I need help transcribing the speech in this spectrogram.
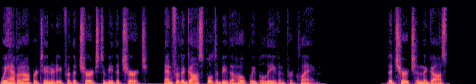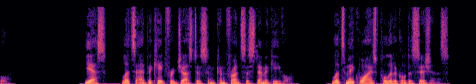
We have an opportunity for the church to be the church, and for the gospel to be the hope we believe and proclaim. The church and the gospel. Yes, let's advocate for justice and confront systemic evil. Let's make wise political decisions.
